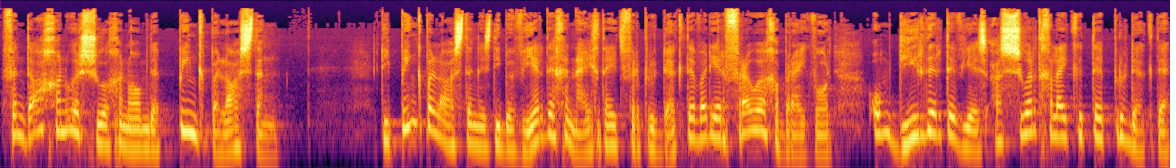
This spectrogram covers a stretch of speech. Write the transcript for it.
Vandag gaan oor sogenaamde pink belasting. Die pink belasting is die beweerde geneigtheid vir produkte wat deur vroue gebruik word om duurder te wees as soortgelyke produkte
